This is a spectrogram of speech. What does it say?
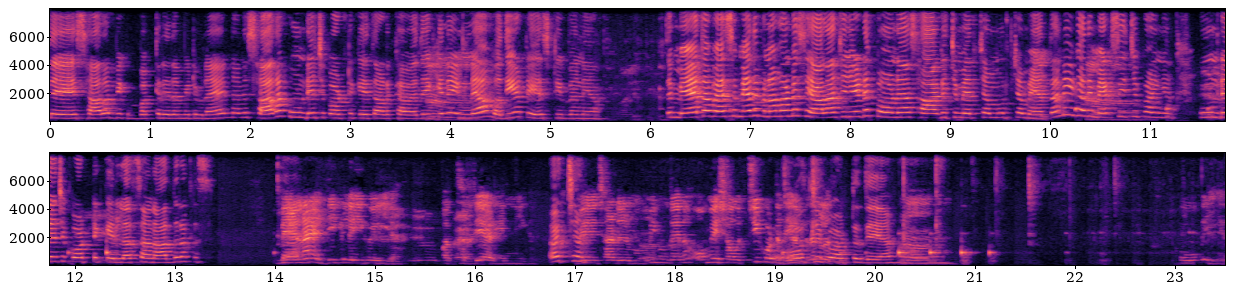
ਤੇ ਸਾਰਾ ਬਿਕ- ਬੱਕਰੇ ਦਾ ਮੀਟ ਬਣਾਇਆ ਇਹਨਾਂ ਨੇ ਸਾਰਾ ਕੁੰਡੇ ਚ ਕੁੱਟ ਕੇ ਤੜਕਾ ਹੋਇਆ ਤੇ ਕਹਿੰਦੇ ਇੰਨਾ ਵਧੀਆ ਟੇਸਟੀ ਬਣਿਆ। ਤੇ ਮੈਂ ਤਾਂ ਵੈਸੇ ਮੈਂ ਤਾਂ ਬਣਾ ਹੁਣ ਮੈਂ ਸਿਆਲਾਂ ਚ ਜਿਹੜੇ ਪਾਉਣੇ ਆ ਸਾਗ ਚ ਮਿਰਚਾਂ ਮੁਰਚਾਂ ਮੈਂ ਤਾਂ ਨਹੀਂ ਕਦੇ ਮਿਕਸੀ ਚ ਪਾਈਆਂ। ਕੁੰਡੇ ਚ ਕੁੱਟ ਕੇ ਲਸਣ ਅਦਰਕ ਮੈਂ ਨਾ ਐਡੀ ਕੁ ਲਈ ਹੋਈ ਹੈ ਪੱਥਰ ਦਿਹਾੜੀ ਇੰਨੀ ਕੁ। ਅੱਛਾ। ਮੇਰੇ ਸਾਡੇ ਮੰਮੀ ਹੁੰਦੇ ਨਾ ਉਹ ਹਮੇਸ਼ਾ ਉੱਚੀ ਕੁੱਟਦੇ ਆ ਉਹ ਚ ਕੁੱਟਦੇ ਆ ਹਾਂ। ਹੋ। ਗਈ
